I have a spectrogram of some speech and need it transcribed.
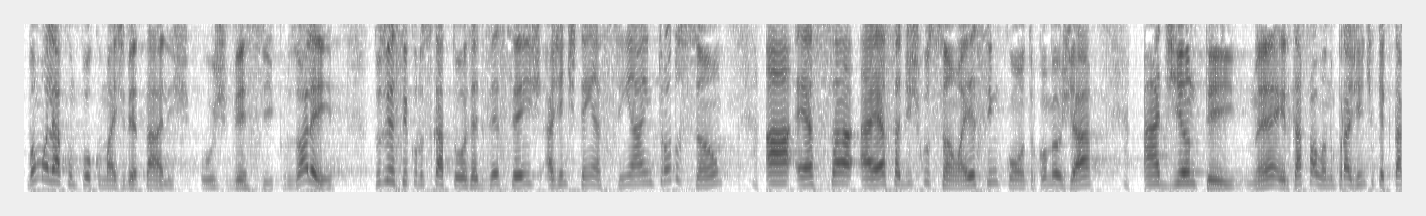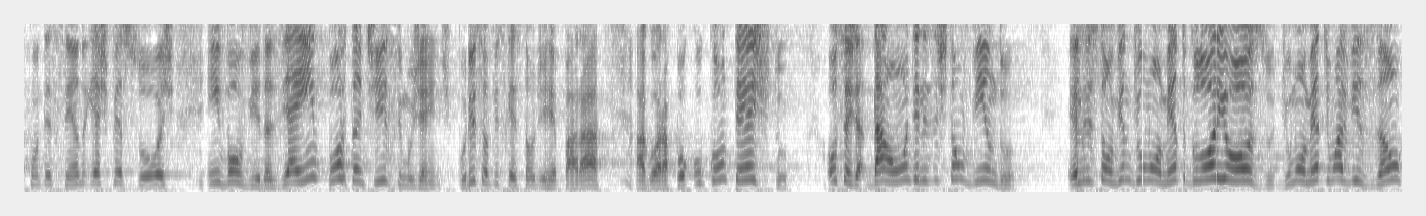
Vamos olhar com um pouco mais de detalhes os versículos. Olha aí, dos versículos 14 a 16, a gente tem assim a introdução a essa, a essa discussão, a esse encontro, como eu já adiantei. Né? Ele está falando para a gente o que está acontecendo e as pessoas envolvidas. E é importantíssimo, gente, por isso eu fiz questão de reparar agora há pouco, o contexto. Ou seja, da onde eles estão vindo. Eles estão vindo de um momento glorioso, de um momento de uma visão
